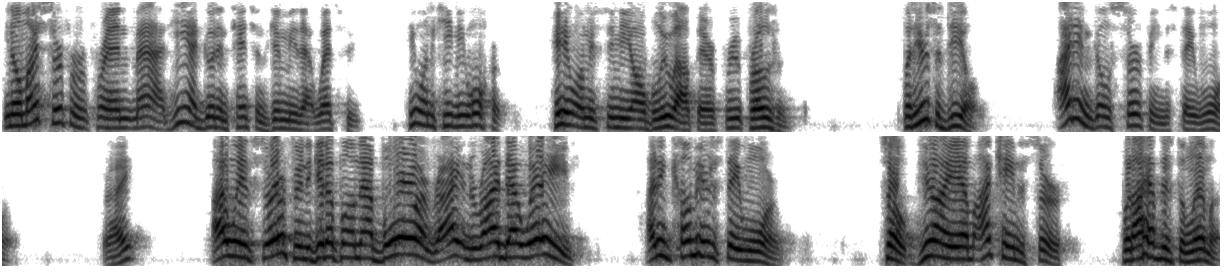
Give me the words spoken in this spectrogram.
You know, my surfer friend, Matt, he had good intentions giving me that wetsuit. He wanted to keep me warm. He didn't want me to see me all blue out there, frozen. But here's the deal. I didn't go surfing to stay warm. Right? I went surfing to get up on that board, right? And to ride that wave. I didn't come here to stay warm. So here I am. I came to surf, but I have this dilemma.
